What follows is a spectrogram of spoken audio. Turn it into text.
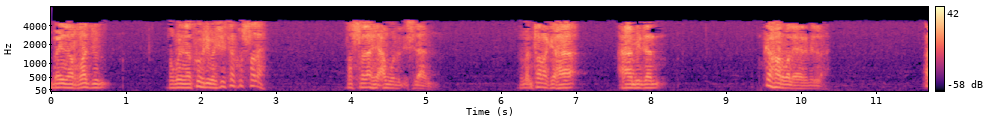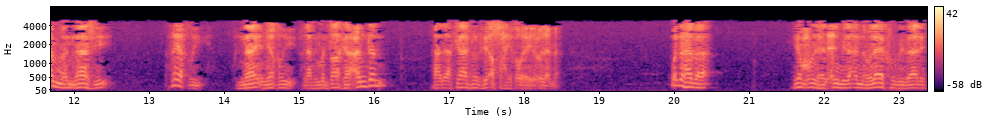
بين الرجل وبين الكفر والشرك الصلاة فالصلاة هي عمود الإسلام. فمن تركها عامدا كفر والعياذ بالله. أما الناس فيقضي النائم يقضي لكن من تركها عمدا هذا كافر في أصح قولي العلماء. وذهب جمع من أهل العلم إلى أنه لا يكفر بذلك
